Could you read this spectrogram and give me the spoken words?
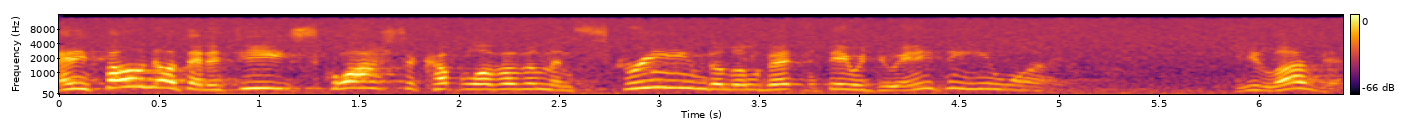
And he found out that if he squashed a couple of them and screamed a little bit, that they would do anything he wanted. He loved it.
